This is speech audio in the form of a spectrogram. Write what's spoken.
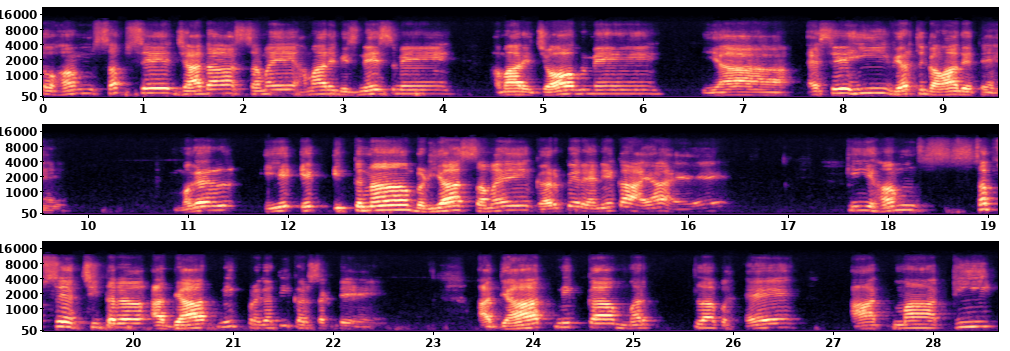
तो हम सबसे ज़्यादा समय हमारे बिज़नेस में, हमारे जॉब में या ऐसे ही व्यर्थ गंवा देते हैं। मगर ये एक इतना बढ़िया समय घर पे रहने का आया है कि हम सबसे अच्छी तरह आध्यात्मिक प्रगति कर सकते हैं। आध्यात्मिक का मतलब है आत्मा की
